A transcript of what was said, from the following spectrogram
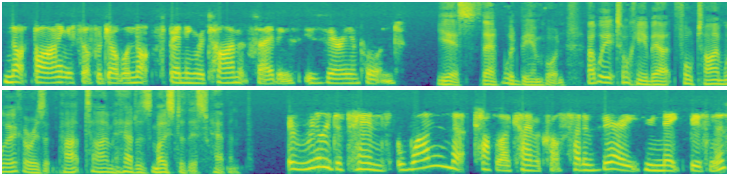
not buying yourself a job or not spending retirement savings is very important. Yes, that would be important. Are we talking about full time work or is it part time? How does most of this happen? It really depends. One couple I came across had a very unique business.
